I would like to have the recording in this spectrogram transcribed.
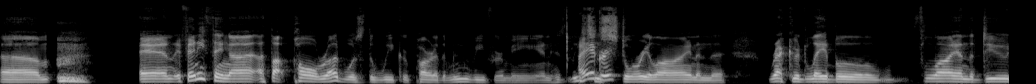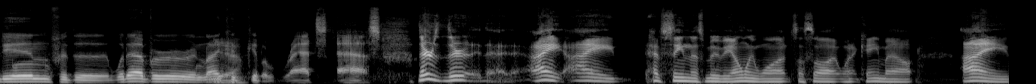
Um, and if anything, I, I thought Paul Rudd was the weaker part of the movie for me, and his, at I least agree. his storyline and the record label flying the dude in for the whatever, and I Yeah. could give a rat's ass. There's there. I I have seen this movie only once. I saw it when it came out. I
